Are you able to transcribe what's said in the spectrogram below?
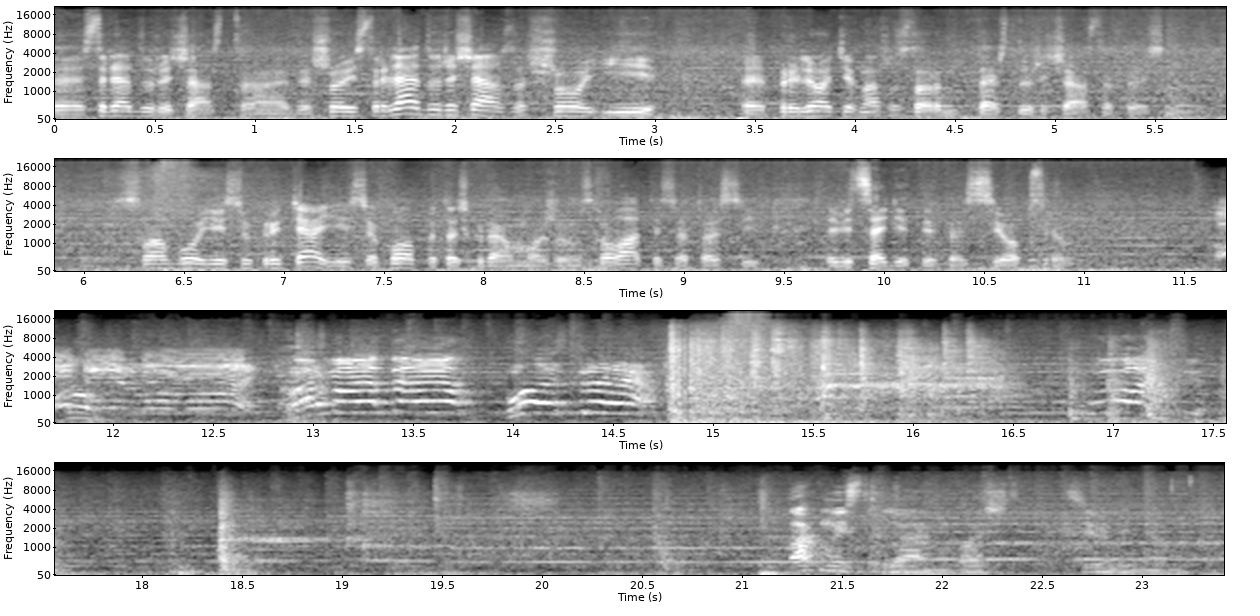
Е, Стріляють дуже часто. Що і стріляють дуже часто, що і е, прильотів в нашу сторону теж дуже часто. Тобто, ну, слава Богу, є укриття, є окопи, тобто, куди ми можемо сховатися тобто, і відсидіти тобто, ці обстріли. Гармата! Постріл! Так ми і стріляємо, бачите, цілими днями.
